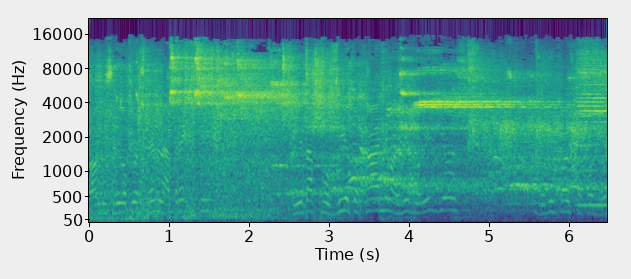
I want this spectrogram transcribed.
Ο Άγγλος λίγο ποιος θέλει να τρέξει. Μετά από δύο το κάνει, μαζεύει ο ίδιος. Και δεν υπάρχει το κόλλο.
